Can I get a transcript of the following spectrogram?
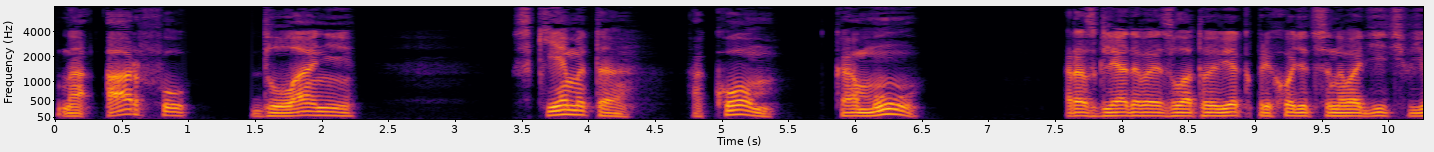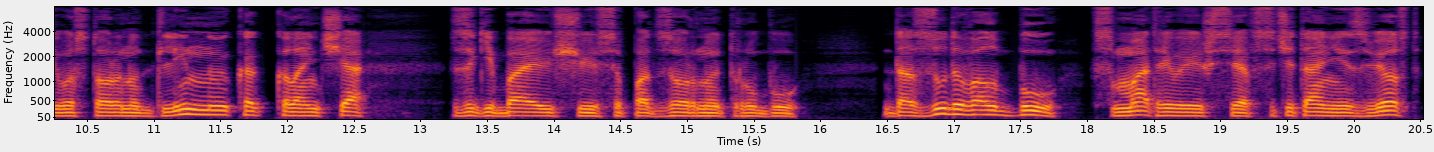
на арфу длани. С кем это? О ком? Кому?» Разглядывая золотой век, приходится наводить в его сторону длинную, как каланча, загибающуюся подзорную трубу. До зуда во лбу всматриваешься в сочетание звезд,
